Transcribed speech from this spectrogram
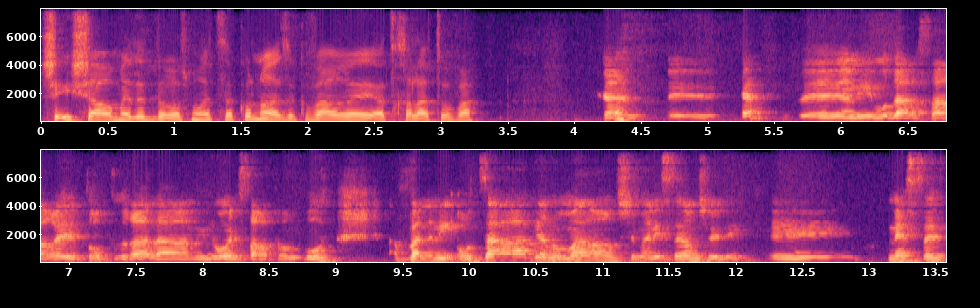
שאישה עומדת בראש מועצת הקולנוע, זה כבר התחלה טובה. כן, כן, ואני מודה לשר טרופר על המינוי, לשר התרבות, אבל אני רוצה רגע לומר שמהניסיון שלי, כנסת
